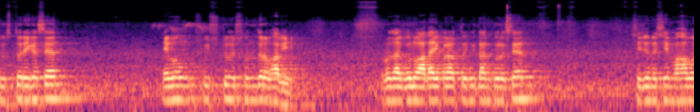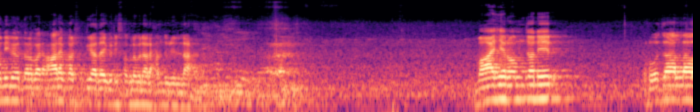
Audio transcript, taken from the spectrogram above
সুস্থ রেখেছেন এবং সুষ্ঠু সুন্দরভাবে রোজাগুলো আদায় করার তৌফিক দান করেছেন। সেই জন্য সে মহামনিমের দরবারে আর একবার শুক্রিয়া আদায় করি সকলে বলে আলহামদুলিল্লাহ। মাহে রমজানের রোজা আল্লাহ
